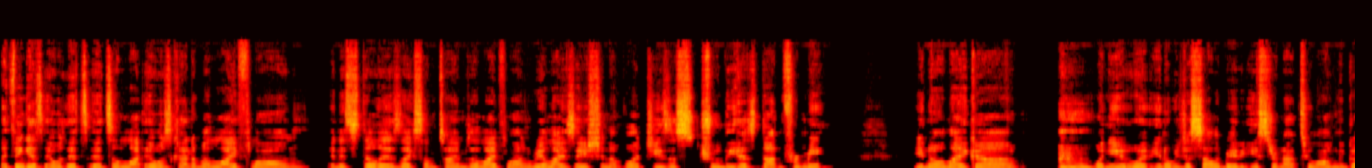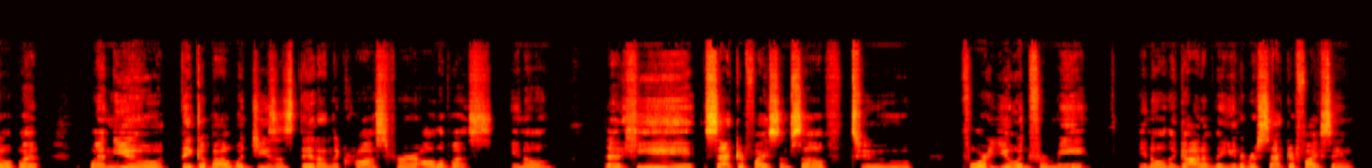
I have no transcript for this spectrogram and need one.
i think it's it was it's it's a lot it was kind of a lifelong and it still is like sometimes a lifelong realization of what Jesus truly has done for me. You know, like uh, when you you know we just celebrated Easter not too long ago, but when you think about what Jesus did on the cross for all of us, you know, that he sacrificed himself to for you and for me, you know, the God of the universe sacrificing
